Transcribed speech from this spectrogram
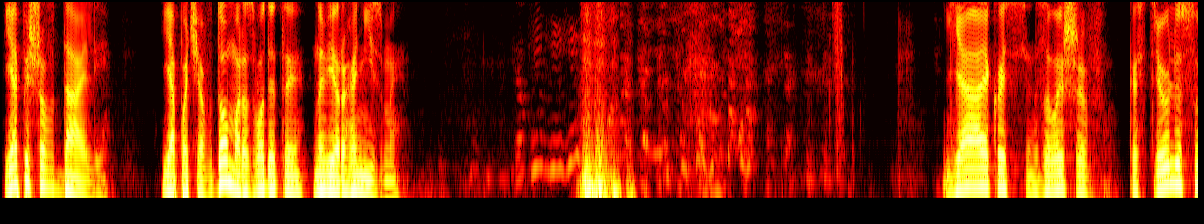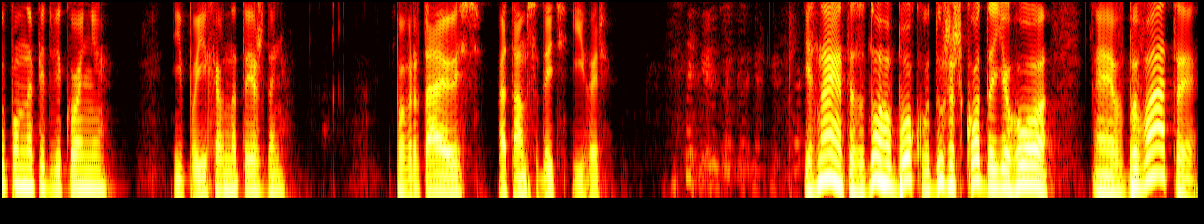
Я пішов далі. Я почав вдома розводити нові організми. Я якось залишив кастрюлю з супом на підвіконні і поїхав на тиждень. Повертаюсь, а там сидить Ігор. І знаєте, з одного боку, дуже шкода його е, вбивати,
